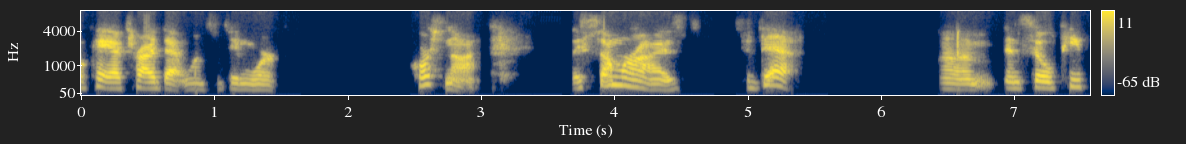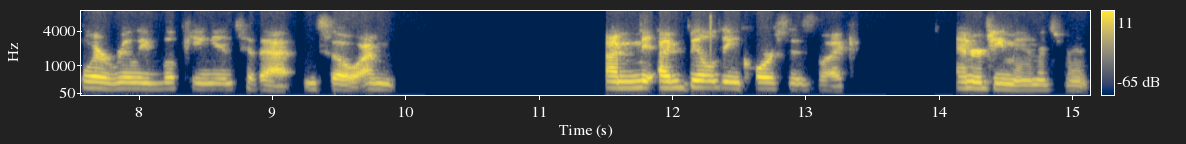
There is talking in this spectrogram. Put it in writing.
okay i tried that once it didn't work. Of course not. They summarized to death. Um, and so people are really looking into that. And so i'm i'm i'm building courses like energy management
